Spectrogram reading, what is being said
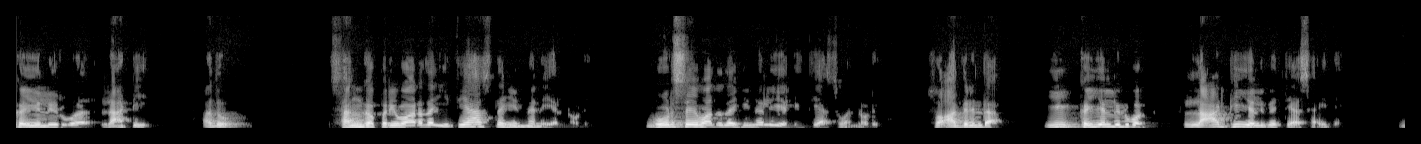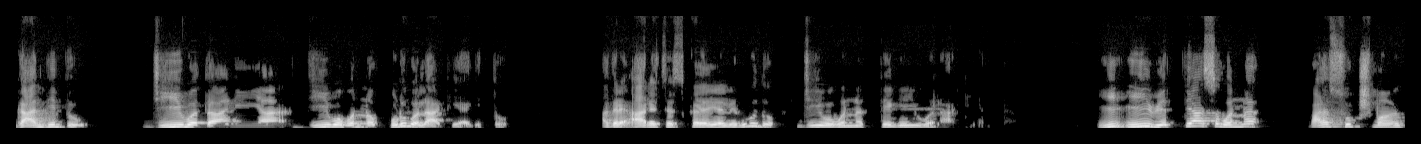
ಕೈಯಲ್ಲಿರುವ ಲಾಠಿ ಅದು ಸಂಘ ಪರಿವಾರದ ಇತಿಹಾಸದ ಹಿನ್ನೆಲೆಯಲ್ಲಿ ಗೋಡ್ಸೆವಾದದ ಹಿನ್ನೆಲೆಯಲ್ಲಿ ಇತಿಹಾಸವನ್ನು ನೋಡಿ. ಸೊ ಆದ್ರಿಂದ ಈ ಕೈಯಲ್ಲಿರುವ ಲಾಠಿಯಲ್ಲಿ ವ್ಯತ್ಯಾಸ ಇದೆ. ಗಾಂಧಿದ್ದು ಜೀವದಾನಿಯ, ಜೀವವನ್ನು ಕೊಡುವ ಲಾಠಿಯಾಗಿತ್ತು. ಆದರೆ ಆರ್ ಎಸ್ ಎಸ್ ಕೈಯಲ್ಲಿರುವುದು ಜೀವವನ್ನ ತೆಗೆಯುವ ಲಾಠಿ ಈ ಈ ವ್ಯತ್ಯಾಸವನ್ನ ಬಹಳ ಸೂಕ್ಷ್ಮವಾಗಿ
